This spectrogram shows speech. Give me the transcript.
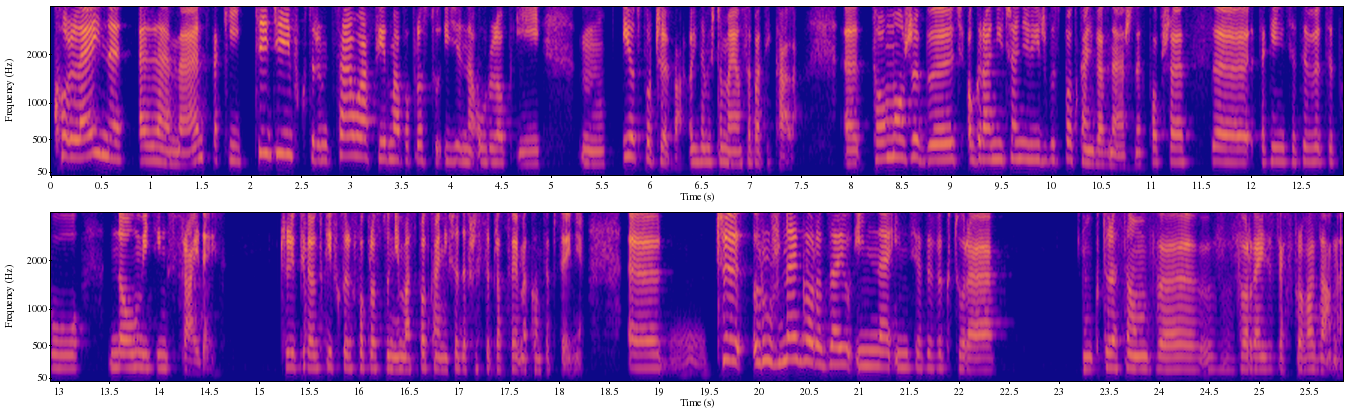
Kolejny element, taki tydzień, w którym cała firma po prostu idzie na urlop i, mm, i odpoczywa. Oni tam jeszcze mają sabatikala. To może być ograniczenie liczby spotkań wewnętrznych poprzez takie inicjatywy typu No Meetings Fridays czyli piątki, w których po prostu nie ma spotkań i wtedy wszyscy pracujemy koncepcyjnie. Czy różnego rodzaju inne inicjatywy, które które są w, w organizacjach wprowadzane.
